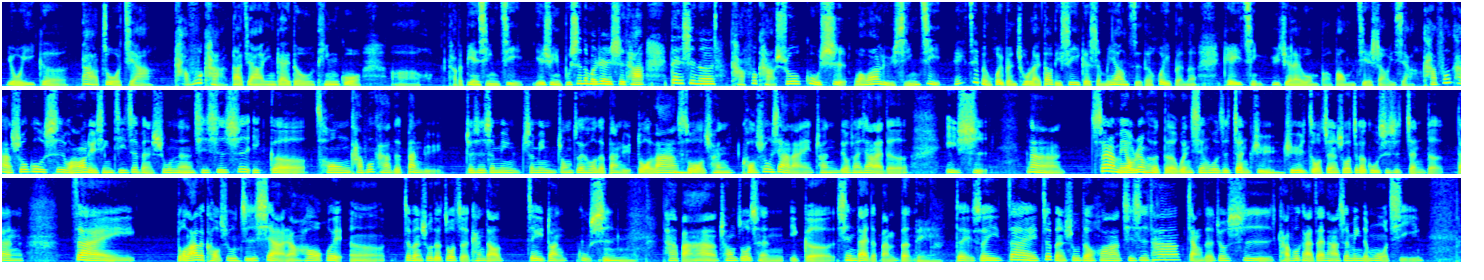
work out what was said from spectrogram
有一个大作家卡夫卡，大家应该都听过啊。他的《变形记》，也许你不是那么认识他，但是呢，卡夫卡说故事《娃娃旅行记》，诶，这本绘本出来到底是一个什么样子的绘本呢？可以请玉娟来为我们帮帮我们介绍一下。卡夫卡说故事《娃娃旅行记》这本书呢，其实是一个从卡夫卡的伴侣，就是生命生命中最后的伴侣朵拉所传口述下来、传流传下来的意识。那虽然没有任何的文献或是证据去佐证说这个故事是真的，嗯、但在朵拉的口述之下，嗯、然后会呃这本书的作者看到这一段故事，嗯、他把它创作成一个现代的版本。对对，所以在这本书的话，其实他讲的就是卡夫卡在他生命的末期，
